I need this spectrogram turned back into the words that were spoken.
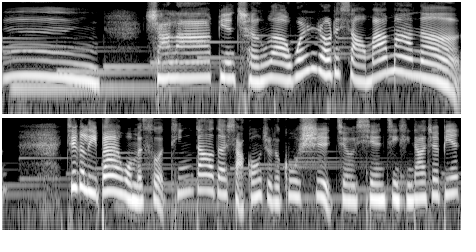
嗯莎拉变成了温柔的小妈妈呢。这个礼拜我们所听到的小公主的故事就先进行到这边，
